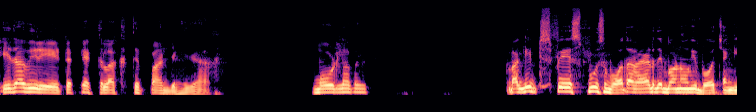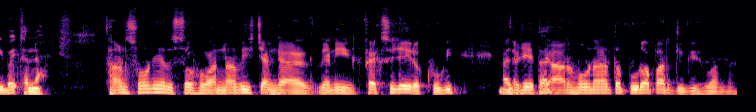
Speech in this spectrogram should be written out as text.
ਇਹਦਾ ਵੀ ਰੇਟ 1 ਲੱਖ ਤੇ 5000 ਮੋੜ ਲਾ ਬਈ। ਬਾਕੀ ਸਪੇਸ ਸਪੂਸ ਬਹੁਤ ਆ ਵੈੜ ਦੇ ਬਣੂਗੀ ਬਹੁਤ ਚੰਗੀ ਬਈ ਥੱਲੇ। ਥਾਣ ਸੋਹਣਿਆ ਦੱਸੋ ਹਵਾਨਾ ਵੀ ਚੰਗਾ ਹੈ ਯਾਨੀ ਫਿਕਸ ਜਿਹਾ ਹੀ ਰੱਖੂਗੀ। ਤਾਂ- ਤਿਆਰ ਹੋਣਾ ਤਾਂ ਪੂਰਾ ਭਰ ਜੂਗੀ ਹਵਾਨਾ।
